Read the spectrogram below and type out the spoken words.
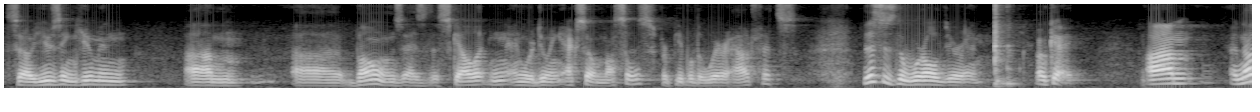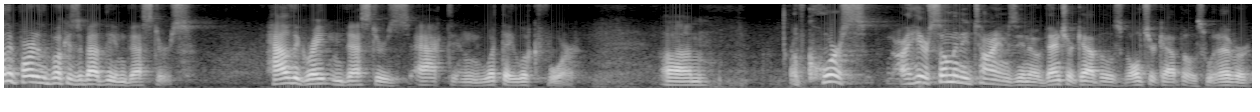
So using human um, uh, bones as the skeleton, and we're doing exomuscles for people to wear outfits. This is the world you're in. Okay. Um, another part of the book is about the investors, how the great investors act and what they look for. Um, of course, I hear so many times, you know, venture capitalists, vulture capitalists, whatever,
